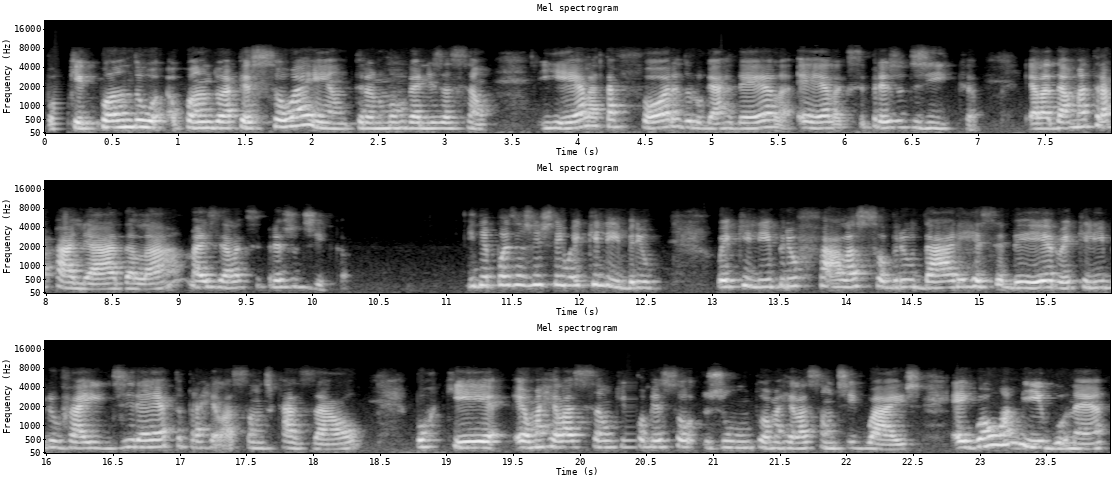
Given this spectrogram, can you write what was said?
Porque quando, quando a pessoa entra numa organização e ela está fora do lugar dela, é ela que se prejudica. Ela dá uma atrapalhada lá, mas é ela que se prejudica. E depois a gente tem o equilíbrio. O equilíbrio fala sobre o dar e receber, o equilíbrio vai direto para a relação de casal, porque é uma relação que começou junto, é uma relação de iguais. É igual um amigo, né?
